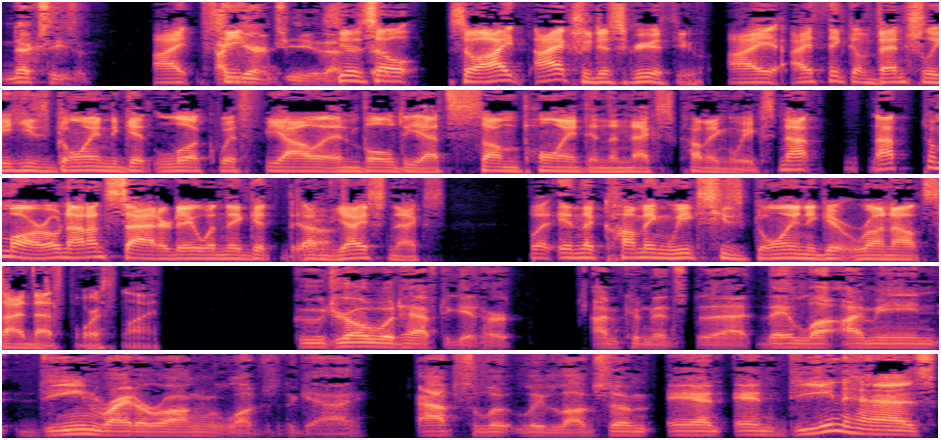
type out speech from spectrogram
next season. I, see, I guarantee you that. See, so, so I, I actually disagree with you. I, I think eventually he's going to get look with Fiala and Boldy at some point in the next coming weeks. Not, not tomorrow, not on Saturday when they get yeah. on the ice next, but in the coming weeks, he's going to get run outside that fourth line. Gaudreau would have to get hurt. I'm convinced of that. They love. I mean, Dean, right or wrong, loves the guy. Absolutely loves him. And and Dean has.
